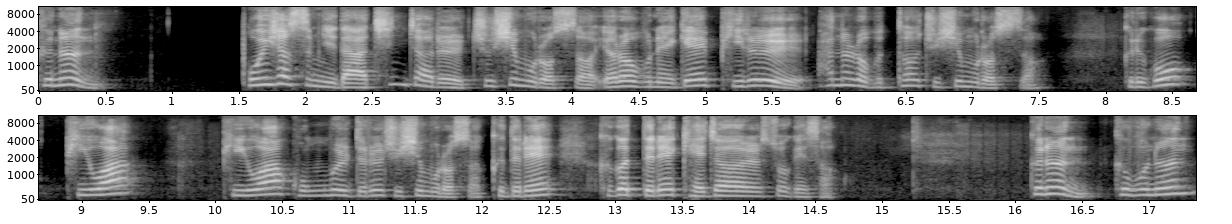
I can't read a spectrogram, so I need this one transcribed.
그는 보이셨습니다. 친절을 주심으로써 여러분에게 비를 하늘로부터 주심으로써 그리고 비와 비와 곡물들을 주심으로써 그들의 그것들의 계절 속에서 그는 그분은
